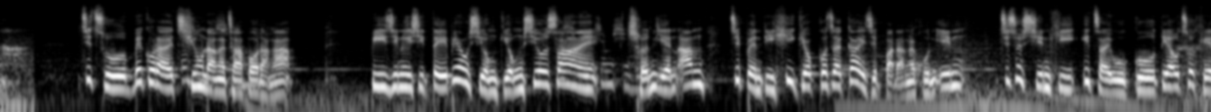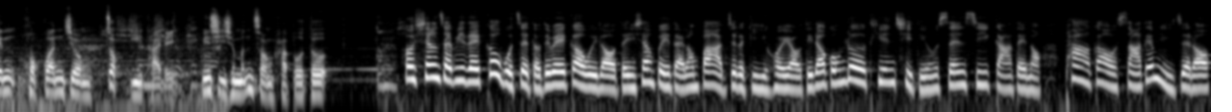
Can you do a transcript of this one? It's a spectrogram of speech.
啊。这次要过来抢人的查甫人啊，被认为是代表上强小三的陈延安，这边伫戏剧搁再介入别人的婚姻，这出新戏一再有高调出现，互观众足期待的。面试新闻综合报道。好，现在比咧购物节到底要到位咯，电商平台拢把握这个机会哦。除了讲乐天市场、三 C 家电哦，拍到三点二折咯，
